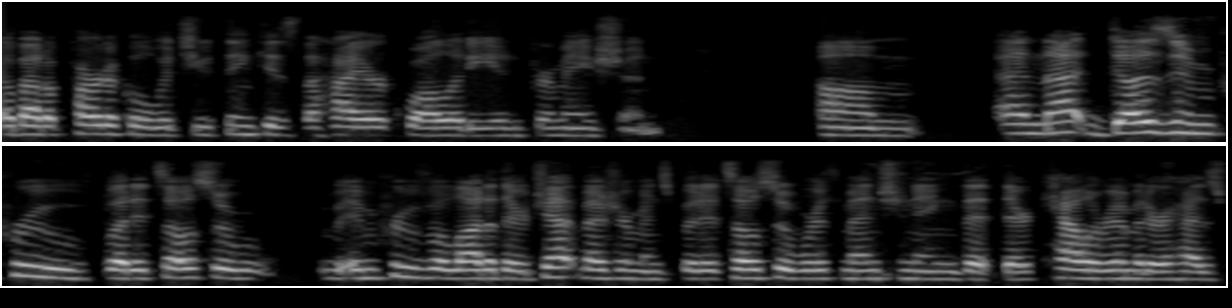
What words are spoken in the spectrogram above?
about a particle which you think is the higher quality information. Um, and that does improve, but it's also improve a lot of their jet measurements, but it's also worth mentioning that their calorimeter has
